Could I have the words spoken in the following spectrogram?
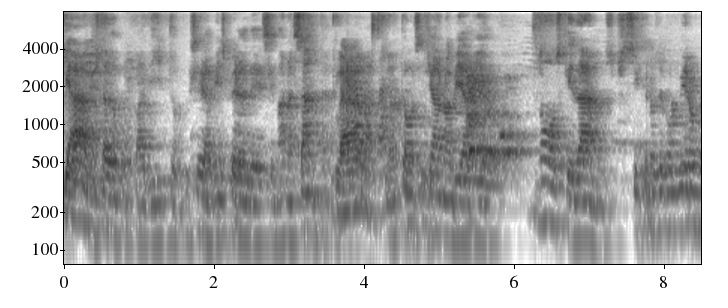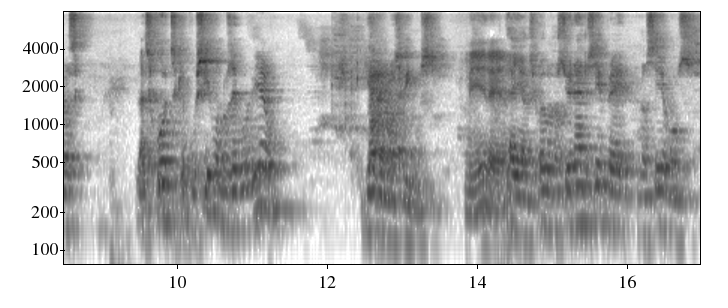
ya había estado ocupadito, pues era víspera de Semana Santa. Claro. bastante. Entonces ya no había habido. Nos quedamos. Así que nos devolvieron las, las cuotas que pusimos, nos devolvieron. Ya no nos fuimos. Mire, De ahí a los Juegos Nacionales siempre nos íbamos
